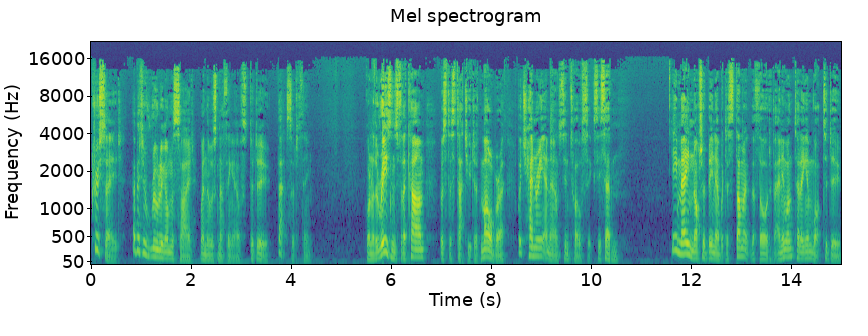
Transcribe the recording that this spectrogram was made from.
crusade, a bit of ruling on the side when there was nothing else to do, that sort of thing. One of the reasons for the calm was the Statute of Marlborough, which Henry announced in 1267. He may not have been able to stomach the thought of anyone telling him what to do,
